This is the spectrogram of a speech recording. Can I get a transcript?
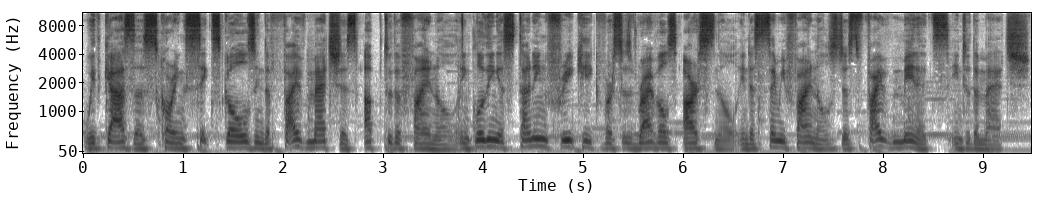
with Gazza scoring 6 goals in the 5 matches up to the final, including a stunning free kick versus rivals Arsenal in the semi-finals just 5 minutes into the match.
